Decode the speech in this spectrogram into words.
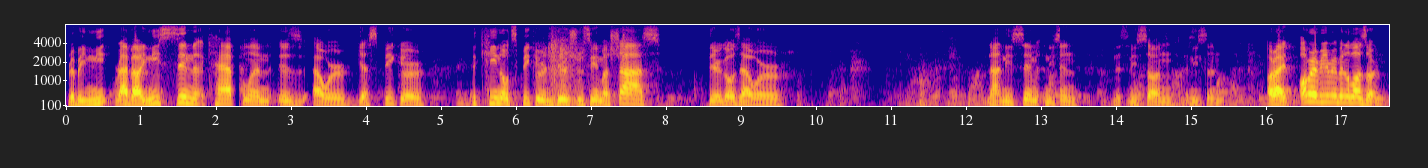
Rabbi, Ni- Rabbi Nisin Kaplan is our guest speaker, the keynote speaker in Dir Shusim Ashas. There goes our, not Nisim, Nisin, Nisan, Nisan. All right, Omer Rabbi Yirmiyah ben Elazar.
